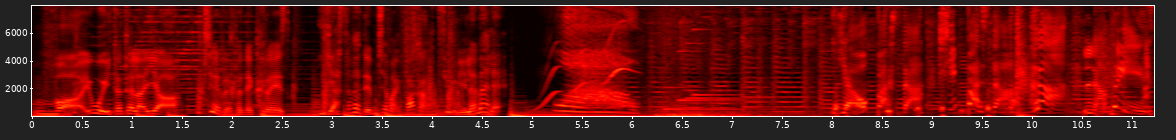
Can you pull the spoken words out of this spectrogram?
Vai, uită-te la ea! Ce repede cresc! Ia să vedem ce mai fac acțiunile mele! Wow! Ia Iau pasta și pasta Ha! L-am prins!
